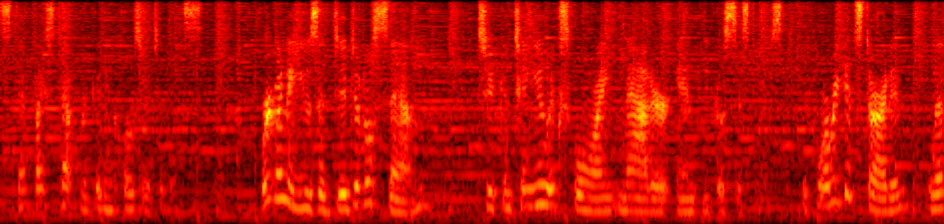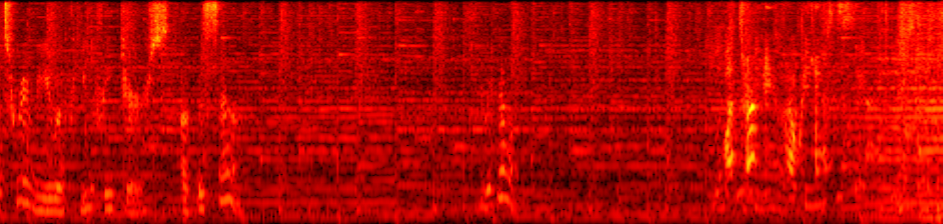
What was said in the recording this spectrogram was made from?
Step by step, we're getting closer to this. We're going to use a digital sim to continue exploring matter in ecosystems. Before we get started, let's review a few features of the sim. Here we go. Let's review how we use the sim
